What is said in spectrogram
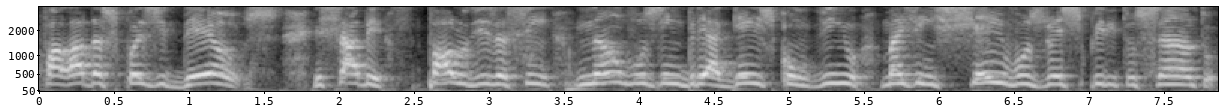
falar das coisas de Deus. E sabe, Paulo diz assim: Não vos embriagueis com vinho, mas enchei-vos do Espírito Santo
